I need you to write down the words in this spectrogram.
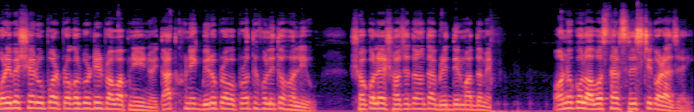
পরিবেশের উপর প্রকল্পটির প্রভাব নির্ণয়, তাৎক্ষণিক বিরূপ প্রভাব প্রতিফলিত হলেও সকলের সচেতনতা বৃদ্ধির মাধ্যমে অনুকূল অবস্থার সৃষ্টি করা যায়।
